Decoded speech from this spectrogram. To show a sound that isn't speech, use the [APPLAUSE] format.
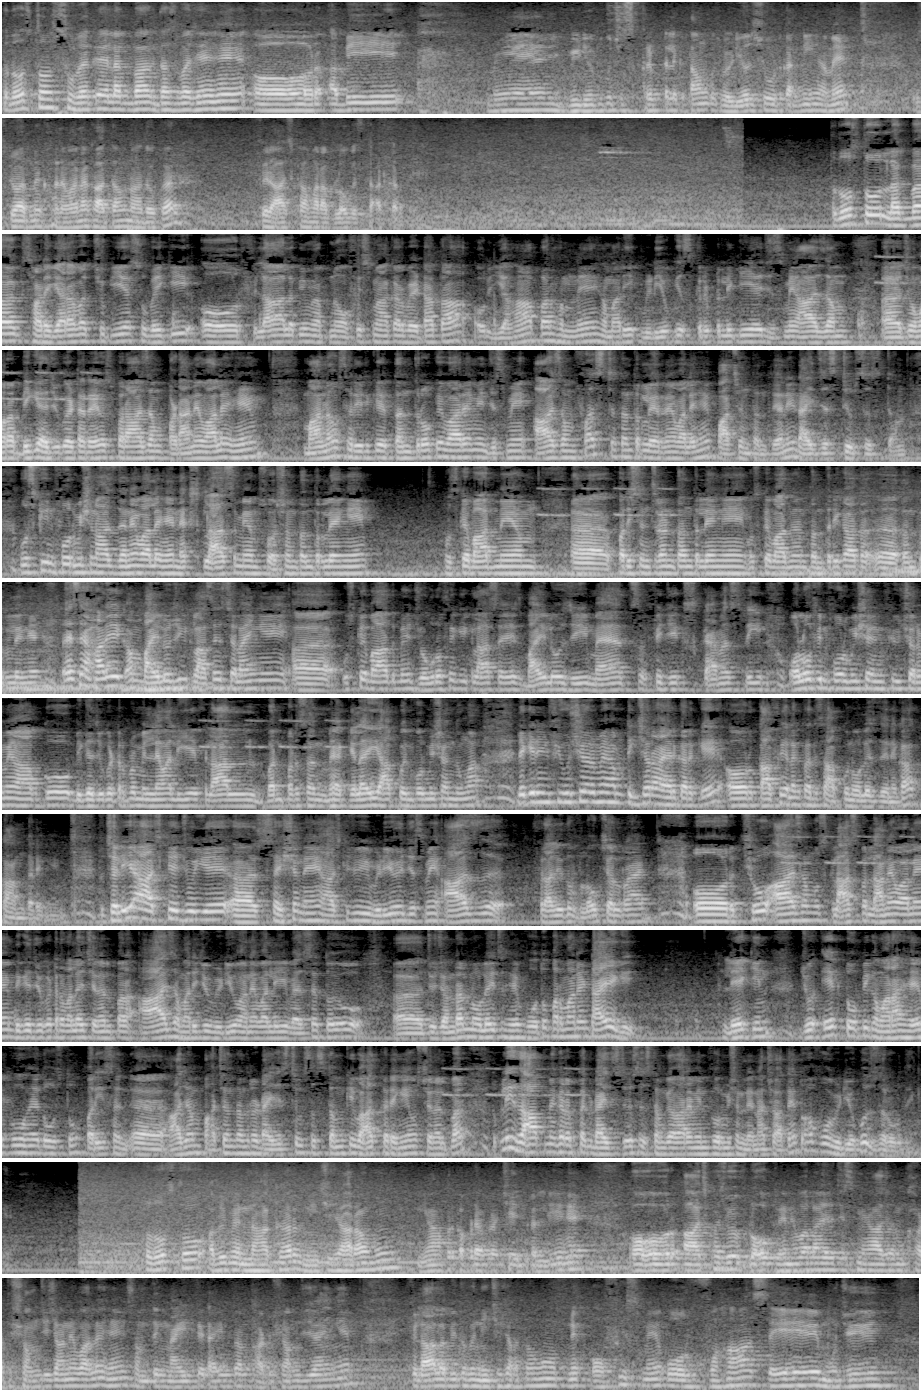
तो दोस्तों, सुबह के लगभग 10 बजे हैं और अभी मैं वीडियो की कुछ स्क्रिप्ट लिखता हूँ, कुछ वीडियोस शूट करनी है हमें। उसके बाद मैं खाना वाना खाता हूँ नहा धोकर। फिर आज का हमारा ब्लॉग स्टार्ट करते हैं। तो दोस्तों, लगभग साढ़े ग्यारह बज चुकी है सुबह की, और फ़िलहाल अभी मैं अपने ऑफ़िस में आकर बैठा था, और यहाँ पर हमने हमारी एक वीडियो की स्क्रिप्ट लिखी है, जिसमें आज हम जो हमारा बिग एजुकेटर है, उस पर आज हम पढ़ाने वाले हैं मानव शरीर के तंत्रों के बारे में, जिसमें आज हम फ़र्स्ट तंत्र लेने वाले हैं, पाचन तंत्र, यानी डाइजेस्टिव सिस्टम। उसकी इन्फॉर्मेशन आज देने वाले हैं। नेक्स्ट क्लास में हम श्वसन तंत्र लेंगे। उसके बाद में हम परिसंचरण तंत्र लेंगे, उसके बाद में हम तंत्रिका तंत्र लेंगे। तो ऐसे हर एक हम बायोलॉजी की क्लासेस चलाएँगे उसके बाद में ज्योग्राफी की classes biology maths physics chemistry all of information in future में आपको बिग एजुकेटर पर मिलने वाली है। फ़िलहाल वन पर्सन मैं अकेला ही आपको इन्फॉर्मेशन दूँगा। लेकिन इन फ्यूचर में हम टीचर हायर करके और काफ़ी अलग तरह से आपको नॉलेज देने का काम करेंगे। तो चलिए आज के जो ये सेशन है, आज की जो ये वीडियो है, जिसमें आज फ़िलहाल ये तो व्लॉग चल रहा है। और जो आज हम उस क्लास पर लाने वाले हैं बिग एजुकेटर वाले चैनल पर, आज हमारी जो वीडियो आने वाली है, वैसे तो जो जनरल नॉलेज है, वो तो परमानेंट आएगी। लेकिन जो एक टॉपिक हमारा है, वो है दोस्तों, परिसन आज हम पाचन तंत्र डाइजेस्टिव सिस्टम की बात करेंगे उस चैनल पर। तो प्लीज़ आपने अगर अब तक डाइजेस्टिव सिस्टम के बारे में इंफॉर्मेशन लेना चाहते हैं तो आप वो वीडियो को ज़रूर देखें। तो दोस्तों, अभी मैं नहाकर नीचे जा रहा हूँ। यहाँ पर कपड़े वपड़े चेंज कर लिए हैं। और आज का जो ब्लॉग रहने वाला है, जिसमें आज हम खाटू श्याम जी जाने वाले हैं समथिंग नाइट के टाइम पे हम खाटू श्याम जी जाएँगे। फ़िलहाल अभी तो मैं नीचे जाता हूँ अपने ऑफ़िस में और वहाँ से मुझे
